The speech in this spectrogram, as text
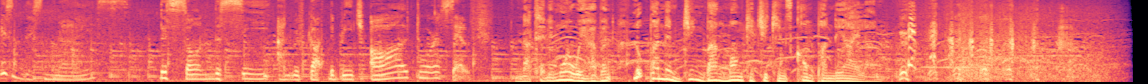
Isn't this nice? The sun, the sea, and we've got the beach all to ourselves. Not anymore, we haven't. Look on them jing bang monkey chickens come on the island.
